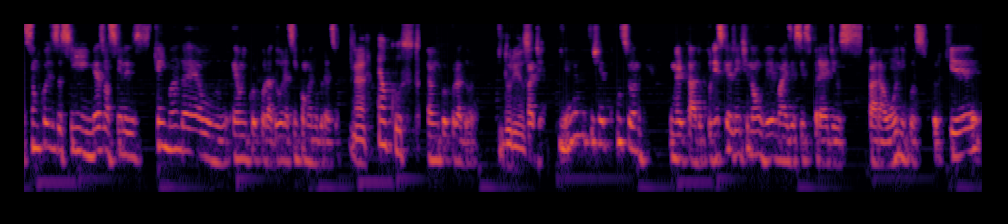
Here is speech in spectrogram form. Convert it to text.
são coisas assim, mesmo assim, eles, quem manda é o, é o incorporador, assim como é no Brasil. É, é o custo. É o incorporador. Dureza. E é do jeito que funciona o mercado. Por isso que a gente não vê mais esses prédios faraônicos, porque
